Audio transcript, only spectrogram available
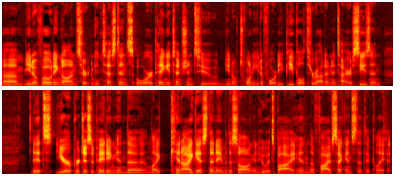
um, you know, voting on certain contestants or paying attention to you know 20 to 40 people throughout an entire season. It's you're participating in the like, can I guess the name of the song and who it's by in the five seconds that they play it.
